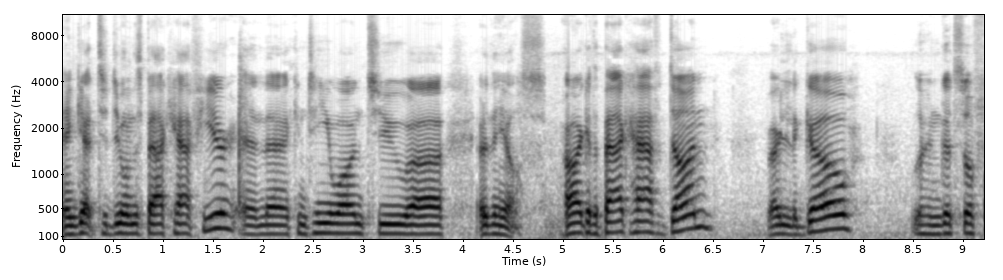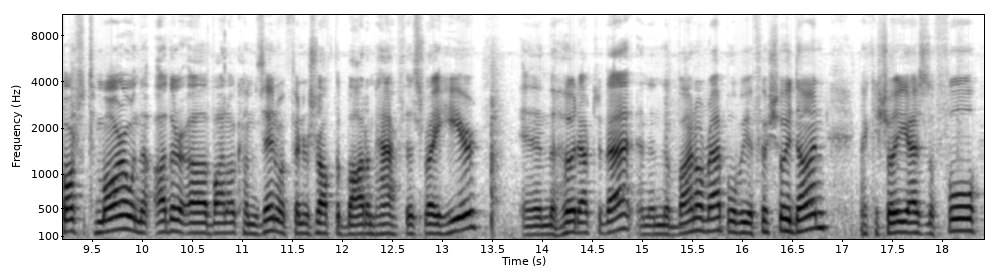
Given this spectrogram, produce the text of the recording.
and get to doing this back half here and then continue on to uh, everything else. Alright, get the back half done. Ready to go. Looking good so far. So tomorrow when the other uh, vinyl comes in, we'll finish off the bottom half of this right here. And then the hood after that. And then the vinyl wrap will be officially done. I can show you guys the full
